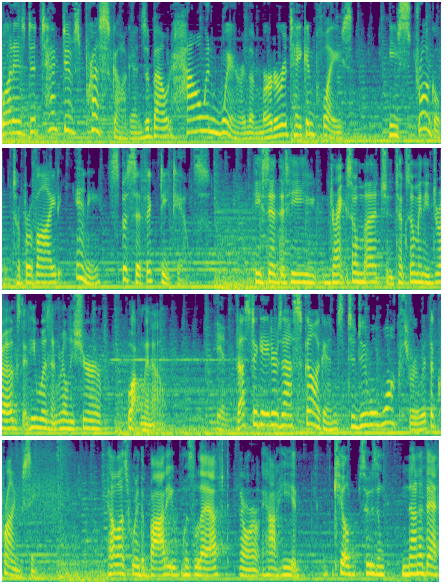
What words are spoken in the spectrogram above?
But as detectives pressed Scoggins about how and where the murder had taken place, he struggled to provide any specific details. He said that he drank so much and took so many drugs that he wasn't really sure of what went on. Investigators asked Scoggins to do a walkthrough at the crime scene. Tell us where the body was left or how he had killed Susan. None of that.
